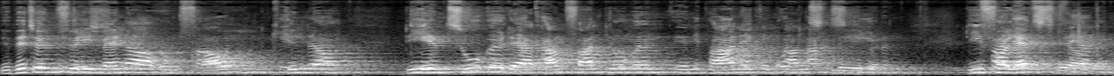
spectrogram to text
Wir bitten für die Männer und Frauen Kinder, die im Zuge der Kampfhandlungen in Panik und Angst leben, die verletzt werden,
